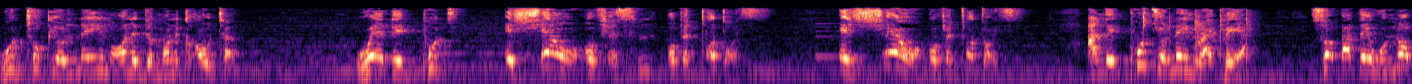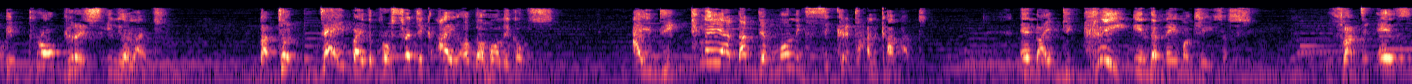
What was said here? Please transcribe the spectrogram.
who took your name on a demonic altar where they put a shell of a, of a tortoise, a shell of a tortoise, and they put your name right there so that there will not be progress in your life. But today, by the prophetic eye of the Holy Ghost, I declare that demonic secret uncovered. And I decree in the name of Jesus that as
